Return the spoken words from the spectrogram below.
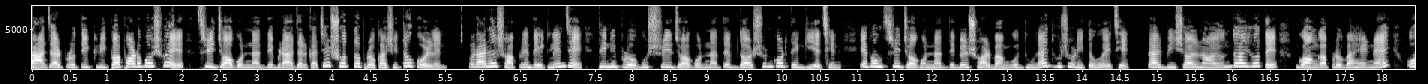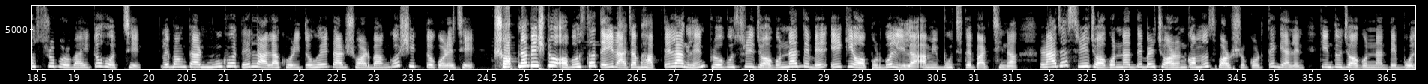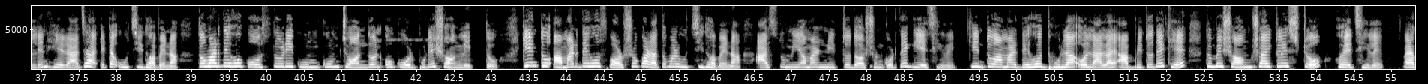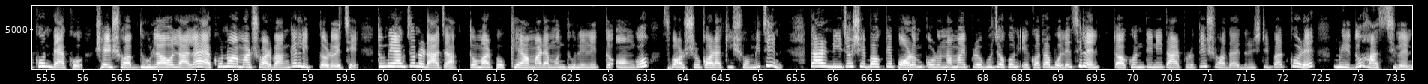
রাজার প্রতি কৃপা পরবশ হয়ে শ্রী জগন্নাথ দেব রাজার কাছে সত্য প্রকাশিত করলেন। রাজা স্বপ্নে দেখলেন যে তিনি প্রভু শ্রী জগন্নাথ দেব দর্শন করতে গিয়েছেন এবং শ্রী জগন্নাথ দেবের সর্বাঙ্গ ধুলায় ধূসরিত হয়েছে। তার বিশাল নয়নদয় হতে গঙ্গা প্রবাহের ন্যায় অশ্রু প্রবাহিত হচ্ছে এবং তার মুখ হতে লালা খরিত হয়ে তার সর্বাঙ্গ সিক্ত করেছে। স্বপ্নাবিষ্ট অবস্থাতেই রাজা ভাবতে লাগলেন, প্রভু শ্রী জগন্নাথ দেবের এ কি অপূর্ব লীলা? আমি বুঝতে পারছি না। রাজা শ্রী জগন্নাথ দেবের চরণ কমল স্পর্শ করতে গেলেন, কিন্তু জগন্নাথ দেব বললেন, হে রাজা, এটা উচিত হবে না। তোমার দেহ কস্তুরী, কুমকুম, চন্দন ও কর্পূরে সংলিপ্ত। কিন্তু আমার দেহ স্পর্শ করা তোমার উচিত হবে না। আজ তুমি আমার নৃত্য দর্শন করতে গিয়েছিলে। কিন্তু আমার দেহ ধুলা ও লালায় আবৃত দেখে তুমি সংশয়ক্লিষ্ট হয়েছিলে। এখন দেখো, সেই সব ধুলা ও লালা এখনও আমার সর্বাঙ্গে লিপ্ত রয়েছে। তুমি একজন রাজা, তোমার পক্ষে আমার এমন ধূলিলিপ্ত অঙ্গ স্পর্শ করা কি সমীচীন? তার নিজ সেবককে পরম করুণাময় প্রভু যখন একথা বলেছিলেন, তখন তিনি তার প্রতি সদয় দৃষ্টিপাত করে মৃদু হাসছিলেন।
